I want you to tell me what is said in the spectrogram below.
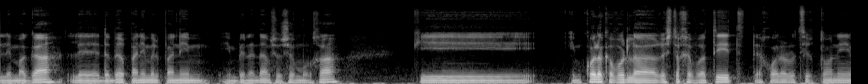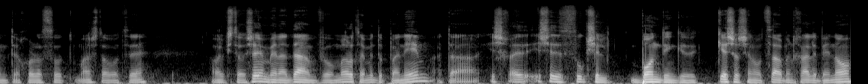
למגע, לדבר פנים אל פנים עם בן אדם שיושב מולך, כי עם כל הכבוד לרשת החברתית, אתה יכול לעלות סרטונים, אתה יכול לעשות מה שאתה רוצה, אבל כשאתה יושב עם בן אדם ואומר לו תאמת בפנים, אתה, יש, יש איזה סוג של bonding, איזה קשר שנוצר בינך לבינו,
